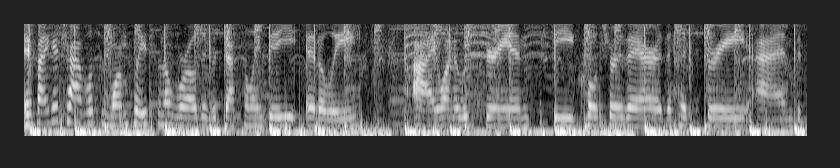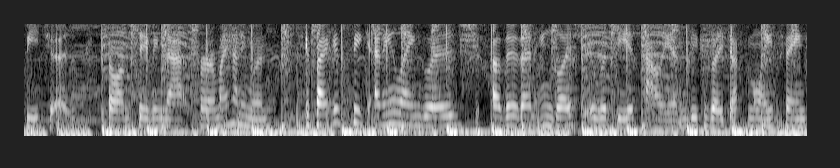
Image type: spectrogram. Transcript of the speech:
If I could travel to one place in the world, it would definitely be Italy. I want to experience the culture there, the history, and the beaches. So I'm saving that for my honeymoon. If I could speak any language other than English, it would be Italian because I definitely think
